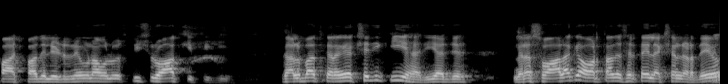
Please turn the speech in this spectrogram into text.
ਭਾਜਪਾ ਦੇ ਲੀਡਰ ਨੇ ਉਹਨਾਂ ਵੱਲੋਂ ਇਸ ਦੀ ਸ਼ੁਰੂਆਤ ਕੀਤੀ ਗਈ। ਗੱਲਬਾਤ ਕਰਾਂਗੇ। ਅਕਸ਼ੇ ਜੀ ਕੀ ਹੈ ਜੀ ਅੱਜ? ਮੇਰਾ ਸਵਾਲ ਹੈ ਕਿ ਔਰਤਾਂ ਦੇ ਸਿਰ ਤੇ ਇਲੈਕਸ਼ਨ ਲੜਦੇ ਹੋ।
